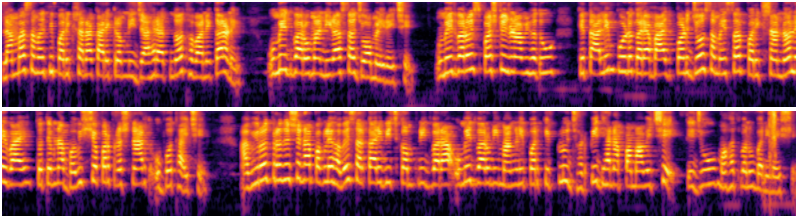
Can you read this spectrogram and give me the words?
લાંબા સમયથી પરીક્ષાના કાર્યક્રમની જાહેરાત ન થવાને કારણે ઉમેદવારોમાં નિરાશા જોવા મળી રહી છે. ઉમેદવારોએ સ્પષ્ટ જણાવ્યું હતું કે તાલીમ પૂર્ણ કર્યા બાદ પણ જો સમયસર પરીક્ષા ન લેવાય, તો તેમના ભવિષ્ય પર પ્રશ્નાર્થ ઊભો થાય છે. આ વિરોધ પ્રદર્શનના પગલે હવે સરકારી વીજ કંપની દ્વારા ઉમેદવારોની માંગણી પર કેટલું ઝડપી ધ્યાન આપવામાં આવે છે, તે જોવું મહત્વનું બની રહેશે.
